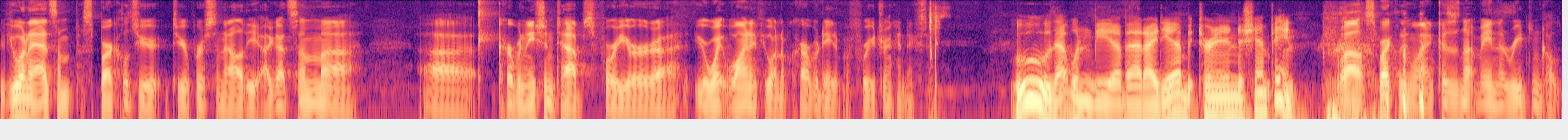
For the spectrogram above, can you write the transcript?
If you want to add some sparkle to your to your personality, I got some uh, uh, carbonation tabs for your uh, your white wine. If you want to carbonate it before you drink it next time. Ooh, that wouldn't be a bad idea, but turn it into champagne. Well, sparkling wine because it's not made in the region called.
